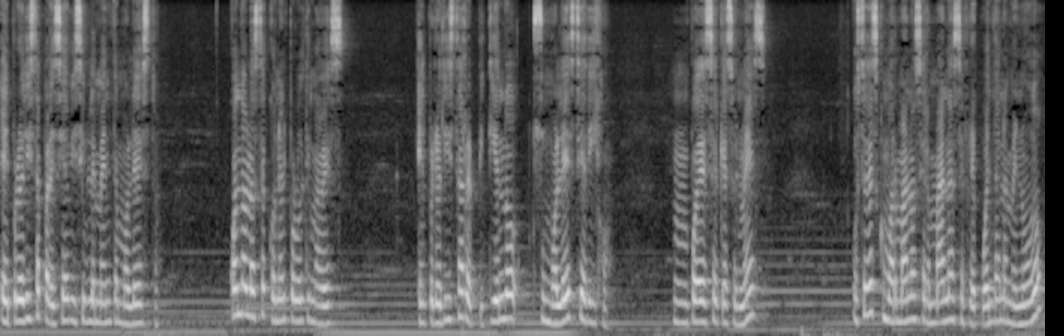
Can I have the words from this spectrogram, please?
El periodista parecía visiblemente molesto. ¿Cuándo hablaste con él por última vez? El periodista, repitiendo su molestia, dijo, mm, puede ser que hace un mes. ¿Ustedes como hermanos y hermanas se frecuentan a menudo?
